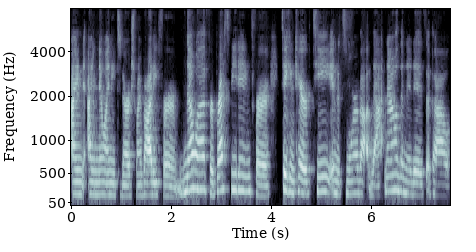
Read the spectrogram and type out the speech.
I I know I need to nourish my body for Noah, for breastfeeding, for taking care of T, and it's more about that now than it is about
